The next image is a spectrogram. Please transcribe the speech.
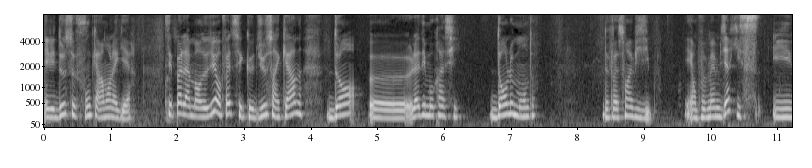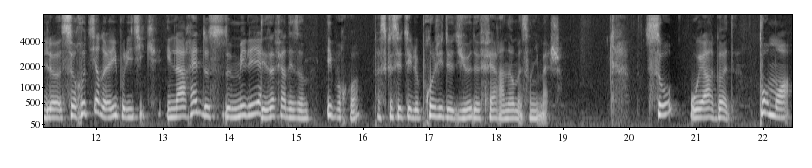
Et les deux se font carrément la guerre. C'est pas la mort de Dieu, en fait, c'est que Dieu s'incarne dans euh, la démocratie, dans le monde, de façon invisible. Et on peut même dire qu'il se retire de la vie politique. Il arrête de se mêler des affaires des hommes. Et pourquoi? Parce que c'était le projet de Dieu de faire un homme à son image. So, we are God. Pour moi,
